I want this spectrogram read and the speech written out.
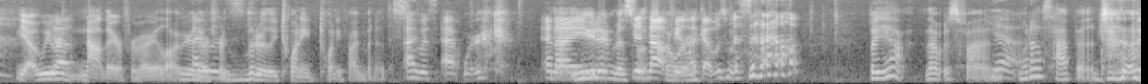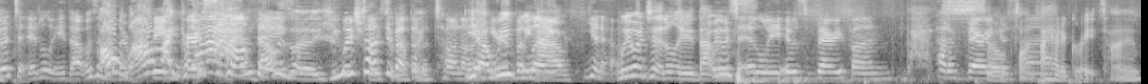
yeah, we Yeah. were not there for very long. We were I there for literally 20, 25 minutes. I was at work, and Yeah, I you didn't miss did much, not feel worry. like I was missing out. But yeah, that was fun. Yeah. What else happened? we went to Italy. That was Oh, another oh, oh big my personal God, thing. that was a huge We've talked about that a ton on yeah, here, we, but we like, have. you know, We went to Italy. That we was went to Italy. It was very fun, Had a very so good fun. I had a great time.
